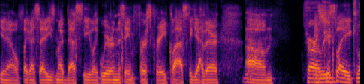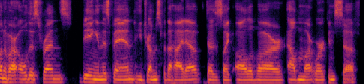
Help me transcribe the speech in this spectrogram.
you know, like I said, he's my bestie. Like we were in the same first grade class together. Yeah. Um, Charlie, it's just like it's one of our oldest friends being in this band. He drums for the Hideout, does like all of our album artwork and stuff.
